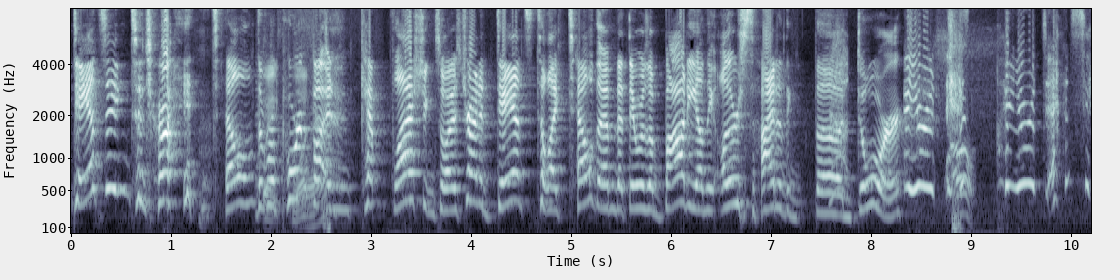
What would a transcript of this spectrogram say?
dancing to try and tell the Wait, report what? button kept flashing, so I was trying to dance to like tell them that there was a body on the other side of the, the door. You were, you were dancing.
